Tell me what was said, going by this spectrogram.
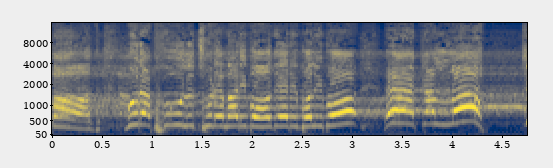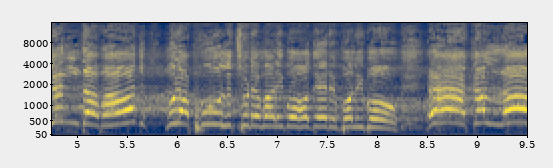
জিন্দাবাদ। মোরা ফুল ছুড়ে মারিব, ওদের বলিব এক আল্লাহ জিন্দাবাদ। মোরা ফুল ছুড়ে মারিব, ওদের বলিব এক আল্লাহ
